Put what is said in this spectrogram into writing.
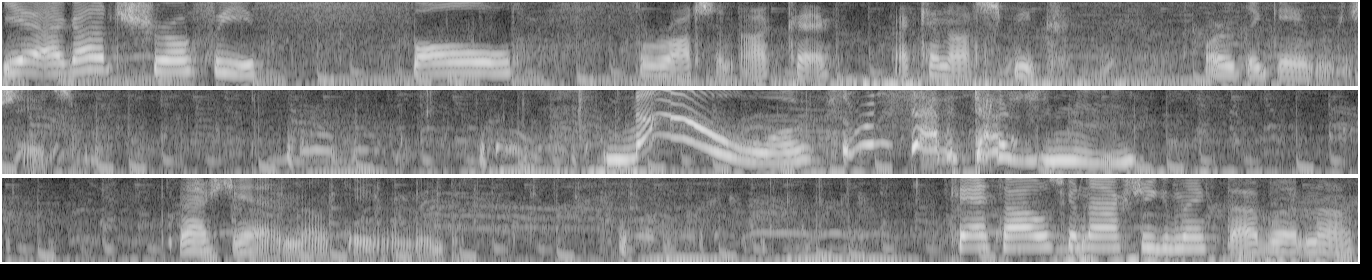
Yeah, I got a trophy. Fall rotten. Okay, I cannot speak, or the game just hates me. No! Someone sabotaged me. Actually, I don't know what they even did. Okay, I thought I was gonna actually make that, but no.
